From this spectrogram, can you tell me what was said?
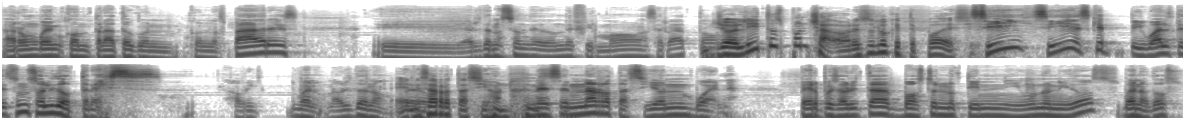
Agarró un buen contrato con, con los padres. Eh, ahorita no sé dónde, dónde firmó hace rato. Yolito es ponchador, eso es lo que te puedo decir. Sí, sí, es que igual es un sólido 3. bueno, ahorita no. en esa rotación. en, es- en una rotación buena. Pero pues ahorita Boston no tiene ni uno ni dos. Bueno, dos.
